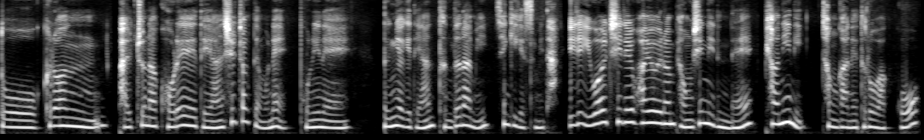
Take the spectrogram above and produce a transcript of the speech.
또 그런 발주나 거래에 대한 실적 때문에 본인의 능력에 대한 든든함이 생기겠습니다. 이제 2월 7일 화요일은 병신일인데 편인이 정관에 들어왔고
